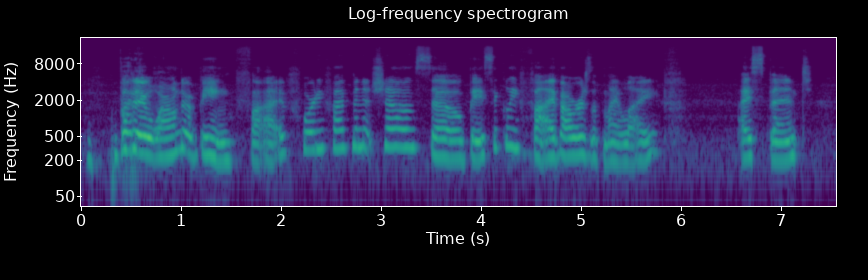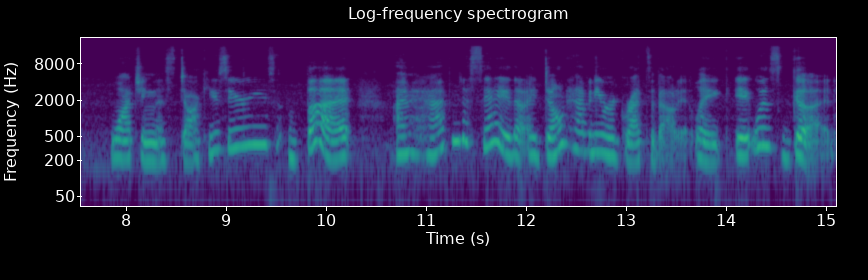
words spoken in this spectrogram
but it wound up being five 45 minute shows. So basically, five hours of my life I spent watching this docu series. But I'm happy to say that I don't have any regrets about it. Like, it was good.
